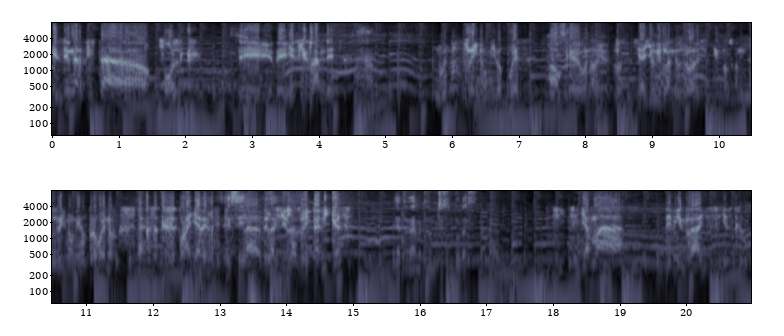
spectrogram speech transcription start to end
es de un artista folk de, de es irlandés. Ajá. Bueno, es del Reino Unido, pues. Aunque, bueno, los, si hay un irlandés me va a decir que no son del Reino Unido, pero bueno, la cosa es que es por allá de, las- Eh, sí. la- de las Islas Británicas. Ya te están metiendo muchas honduras. Sí, se llama Devin Rice y es como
